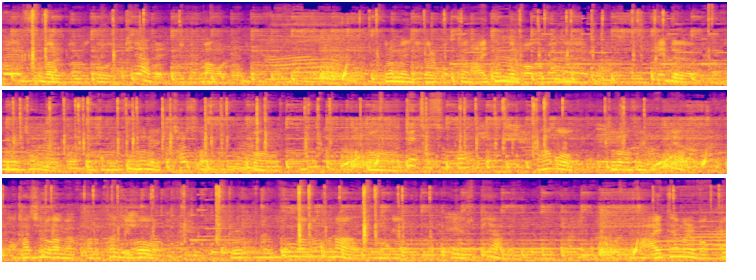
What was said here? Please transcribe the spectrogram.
스페이스바를 누르고 피해야 돼 이방울로 아, 그러면 이걸 먹던 아이템들 먹으면은 스피드 풍선 천리 풍선을 이렇게 찰 수가 있어 뻥, 뻥 밑에 쳤어, 뻥. 하고 들어가서 이거 피해야 돼 가시로 가면 바로 터지고 물, 물 풍선은 하나 이게 여기서 피해야 돼 그래서 아이템을 먹고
